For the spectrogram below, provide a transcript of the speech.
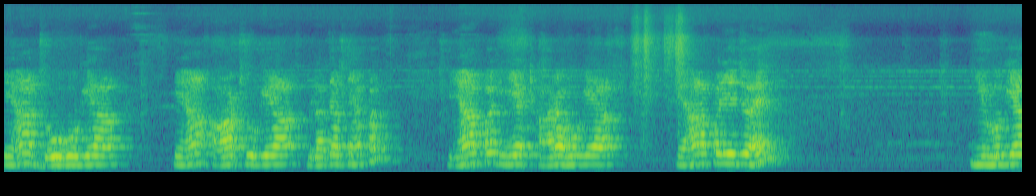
यहाँ दो हो गया। यहाँ आठ हो गया। मिलाते आते यहाँ पर। यहाँ पर ये अठारह हो गया। यहाँ पर ये जो है, ये हो गया।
